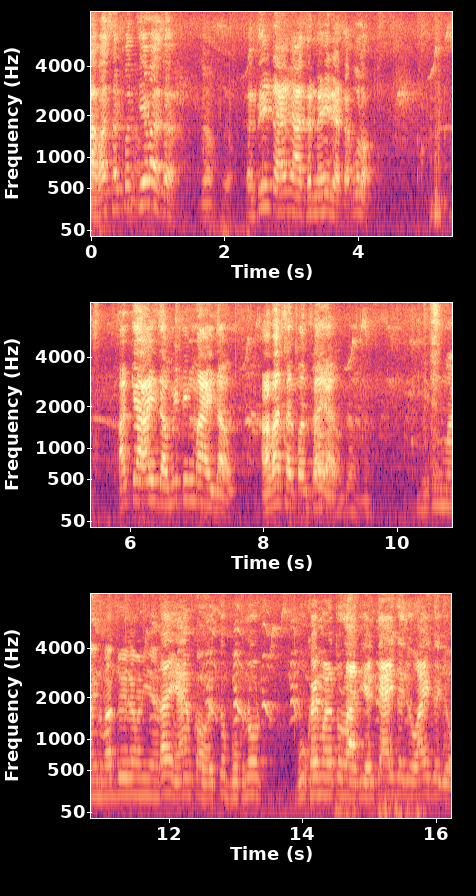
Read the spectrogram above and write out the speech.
આવા સરપંચ કેવા છે. ટાઈમે હાજર નહીં રહેતા. બોલો. અને કે આવી જાવ મિટિંગમાં આવી જાવ આવા સરપંચ છે યાર મિટિંગમાં આવીને વાત જોઈ લેવાની યાર. એમ કહો તો ભૂખનો ભૂખાઈ મને તો લાગી અને કે આવી જજો આવી જજો.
